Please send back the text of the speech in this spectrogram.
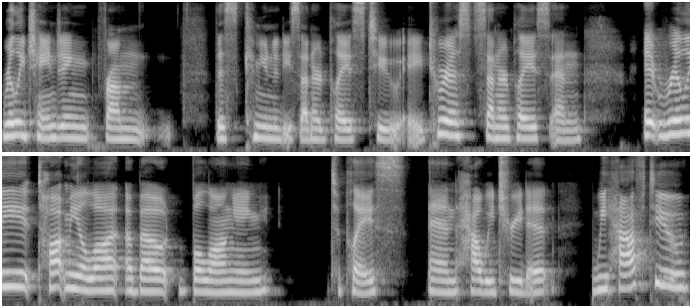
really changing from this community centered place to a tourist centered place. And it really taught me a lot about belonging to place and how we treat it. We have to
